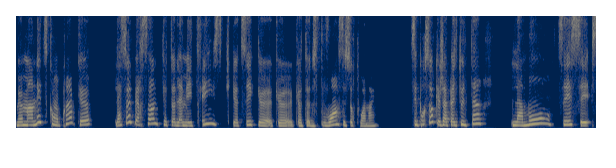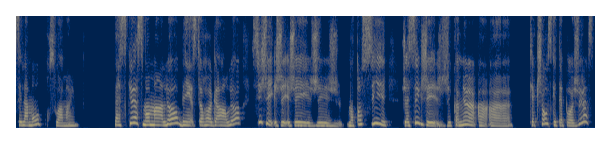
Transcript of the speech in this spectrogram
mais à un moment donné, tu comprends que la seule personne que tu as de la maîtrise puis que tu sais que, que, que tu as du pouvoir, c'est sur toi-même. C'est pour ça que j'appelle tout le temps l'amour, tu sais, c'est l'amour pour soi-même. Parce qu'à ce moment-là, bien, ce regard-là, si j'ai, j'ai, j'ai, mettons, si je sais que j'ai commis un, quelque chose qui n'était pas juste,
